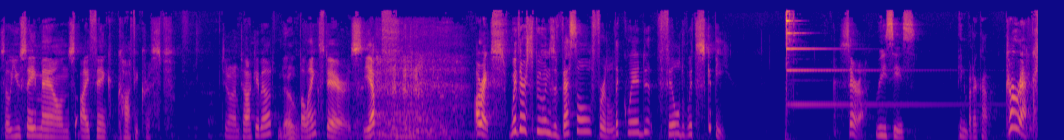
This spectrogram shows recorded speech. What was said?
So you say Mounds, I think Coffee Crisp. Do you know what I'm talking about? No. Blank stares. Yep. all right. Witherspoon's vessel for liquid filled with Skippy. Sarah. Reese's. Peanut butter cup. Correct.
